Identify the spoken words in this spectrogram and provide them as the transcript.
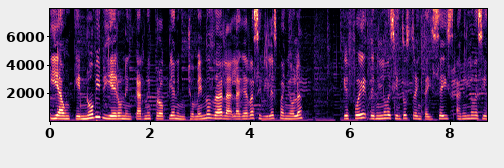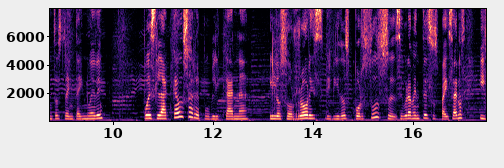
y aunque no vivieron en carne propia, ni mucho menos, ¿verdad? La, guerra civil española, que fue de 1936 a 1939, pues la causa republicana y los horrores vividos por sus, eh, seguramente sus paisanos y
